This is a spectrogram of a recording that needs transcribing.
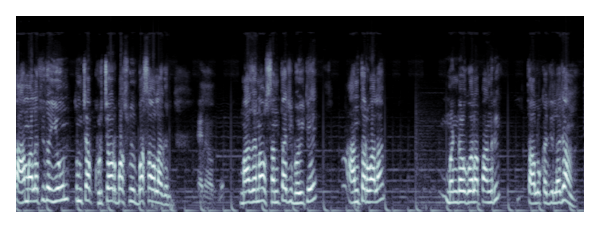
आम्हाला तिथं येऊन तुमच्या खुर्च्यावर बसून बसावं लागेल. माझं नाव संताजी भोईटे आंतरवाला मंडळ गोला पांगरी तालुका जिल्हा जालना.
